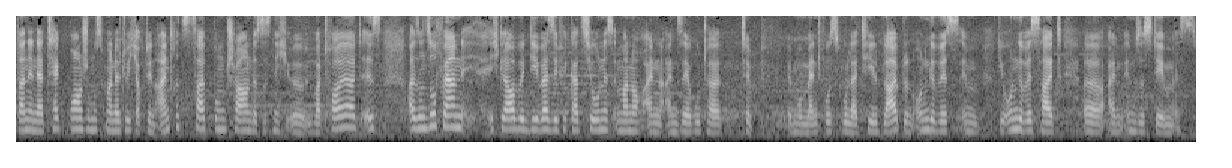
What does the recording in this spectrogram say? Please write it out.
Dann in der Tech-Branche muss man natürlich auf den Eintrittszeitpunkt schauen, dass es nicht äh, überteuert ist. Also insofern, ich glaube, Diversifikation ist immer noch ein, ein sehr guter Tipp im Moment, wo es volatil bleibt und ungewiss im, die Ungewissheit äh, ein, im System ist.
